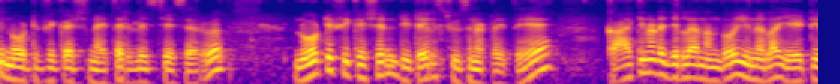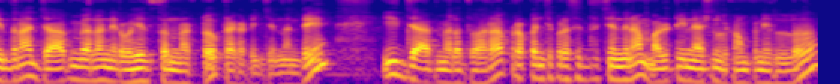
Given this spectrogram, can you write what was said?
ఈ నోటిఫికేషన్ అయితే రిలీజ్ చేశారు. నోటిఫికేషన్ డీటెయిల్స్ చూసినట్లయితే కాకినాడ జిల్లా నందు ఈ నెల ఎయిటీన్త్న జాబ్ మేళా నిర్వహిస్తున్నట్టు ప్రకటించిందండి. ఈ జాబ్ మేళా ద్వారా ప్రపంచ ప్రసిద్ధి చెందిన మల్టీనేషనల్ కంపెనీలలో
